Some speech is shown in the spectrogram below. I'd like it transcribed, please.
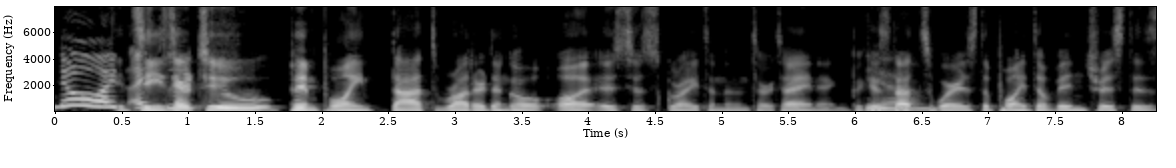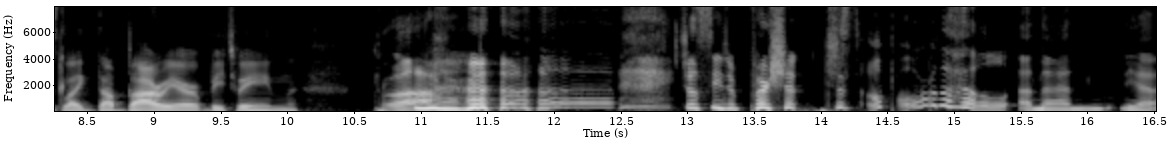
No, I it's I, easier like- to pinpoint that rather than go, oh, it's just great and entertaining because Yeah. that's where's the point of interest is like that barrier between. Ah, just need to push it just up over the hill and then yeah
